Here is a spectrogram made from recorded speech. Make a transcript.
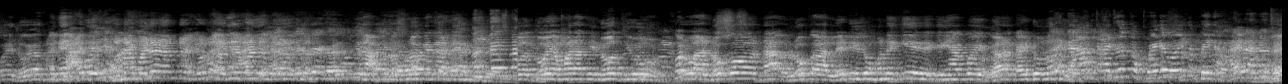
અને આજે મને બધા એમને કહ્યું ને અજયભાઈને મળ્યા. ના, પ્રશ્ન કેટલા time તોય અમારાથી ન થયું. બરોબર આ લોકો ના લોકો આ લેડીઝો મને કહે છે કે અહીંયા કોઈ ગાળ કાઢ્યો નથી. હે?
